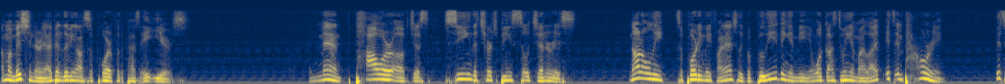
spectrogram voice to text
I'm a missionary. I've been living off support for the past eight years. And man, the power of just seeing the church being so generous, not only supporting me financially, but believing in me and what God's doing in my life, it's empowering. It's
